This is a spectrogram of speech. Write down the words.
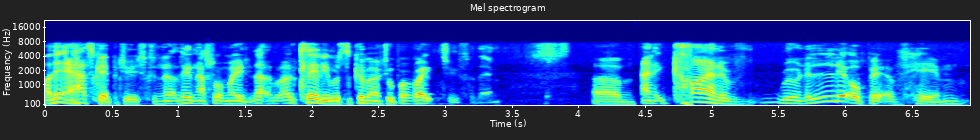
I think it had to get produced because I think that's what made that clearly was the commercial breakthrough for them. Um, and it kind of ruined a little bit of him.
